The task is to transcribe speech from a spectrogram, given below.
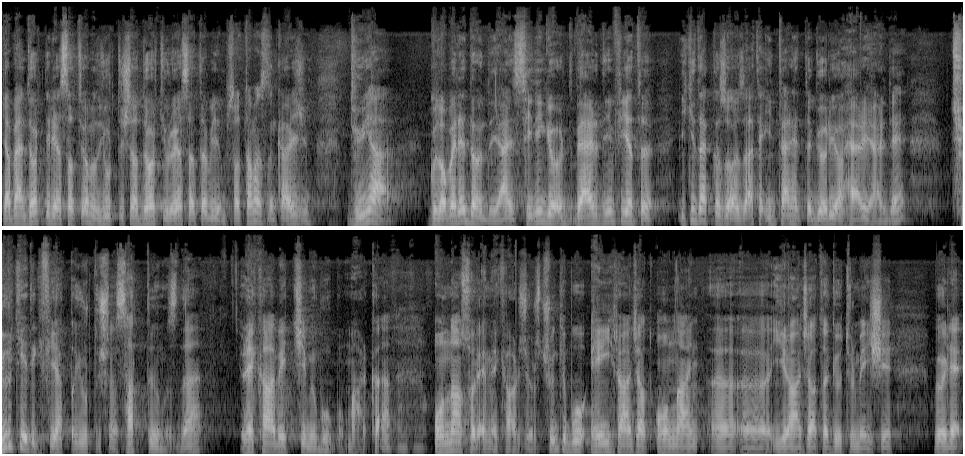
Ya ben 4 liraya satıyorum da yurt dışında 4 euroya satabilirim. Satamazsın kardeşim. Dünya globale döndü. Yani senin gör- verdiğin fiyatı 2 dakika sonra zaten internette görüyor her yerde. Türkiye'deki fiyatla yurt dışına sattığımızda rekabetçi mi bu marka? Ondan sonra emek harcıyoruz. Çünkü bu e-ihracat, online e, e, ihracata götürme işi böyle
